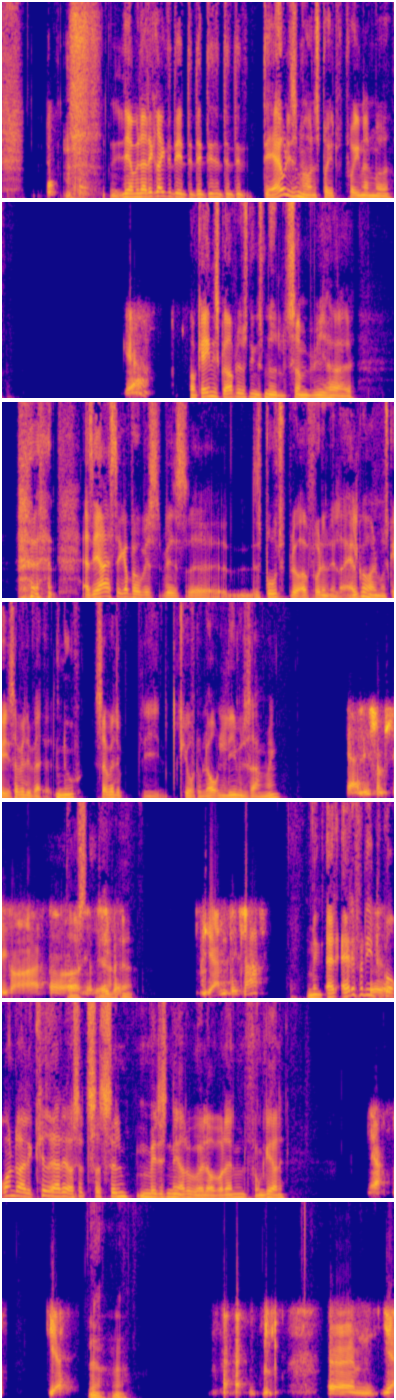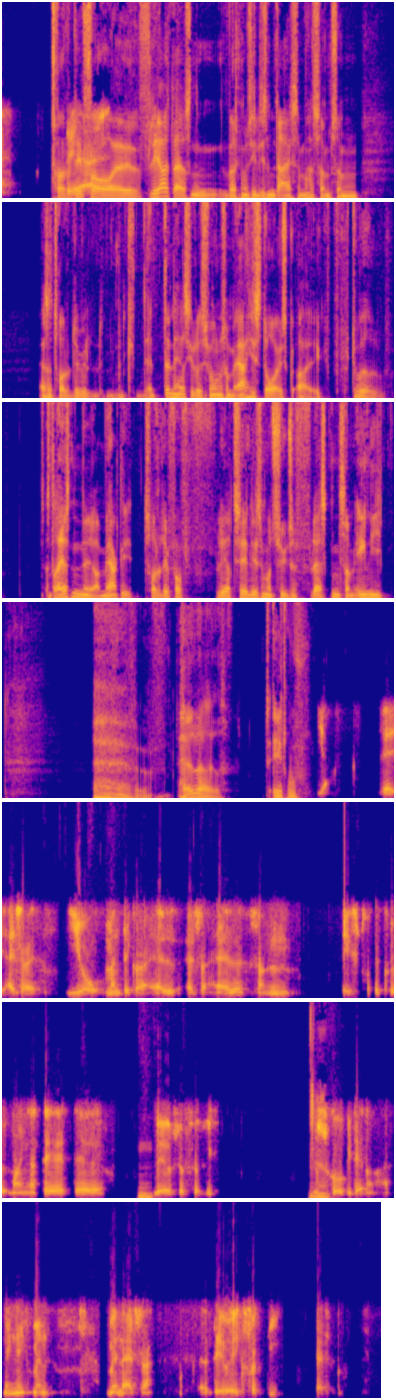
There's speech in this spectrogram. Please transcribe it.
Jamen, er det ikke rigtigt? Det, det, det, det, det, det er jo ligesom håndsprit på en eller anden måde. Ja, Organisk opløsningsmiddel, som vi har... altså, jeg er sikker på, hvis, hvis øh, sprut blev opfundet, eller alkohol måske, så vil det være nu, så vil det blive gjort ulovligt lige med det samme, ikke? ja ligesom cigaretter og Også, jeg ved ja, ikke ja. Jamen, det er klart. Men er, er det fordi, du Øh. går rundt og er lidt ked af det, og så, så selvmedicinerer du, eller hvordan fungerer det? Ja. Ja. Ja, ja. øhm, ja. Tror du, det, Det er- får øh, flere, der er sådan, hvad skal man sige, ligesom dig, som har som, som altså tror du, det vil, at den her situation, som er historisk og ikke, du ved, stressende og mærkelig, tror du, det får flere til ligesom at ty til flasken, som egentlig øh, havde været ædru? Det, altså, jo, men det gør alle. Altså, alle sådan ekstra bekymringer, det, det Mm. mm. vil jo selvfølgelig Ja. skubbe i den retning, ikke? Men, men altså, det er jo ikke fordi, at...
